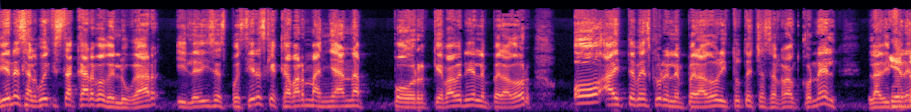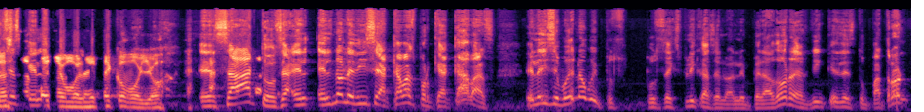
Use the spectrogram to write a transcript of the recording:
Tienes al güey que está a cargo del lugar y le dices, pues tienes que acabar mañana porque va a venir el emperador. O ahí te ves con el emperador y tú te echas el round con él. La Y él no diferencia es que él, benevolente como yo. Exacto, o sea, él, él no le dice acabas porque acabas. Él le dice, bueno, güey, pues, pues explícaselo al emperador, al fin que él es tu patrón.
